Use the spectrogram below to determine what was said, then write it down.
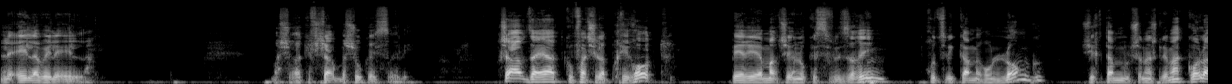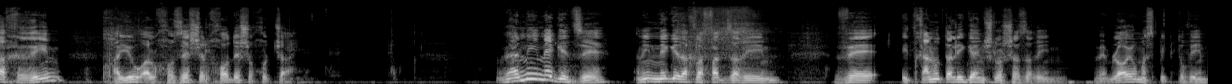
לעילא ולעילא. מה שרק אפשר בשוק הישראלי. עכשיו, זה היה התקופה של הבחירות, פרי אמר שאין לו כסף לזרים, חוץ מקמרון לונג, שהחתמנו שנה שלמה, כל האחרים היו על חוזה של חודש או חודשיים. ואני נגד זה, אני נגד החלפת זרים, והתחלנו את הליגה עם שלושה זרים, והם לא היו מספיק טובים,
